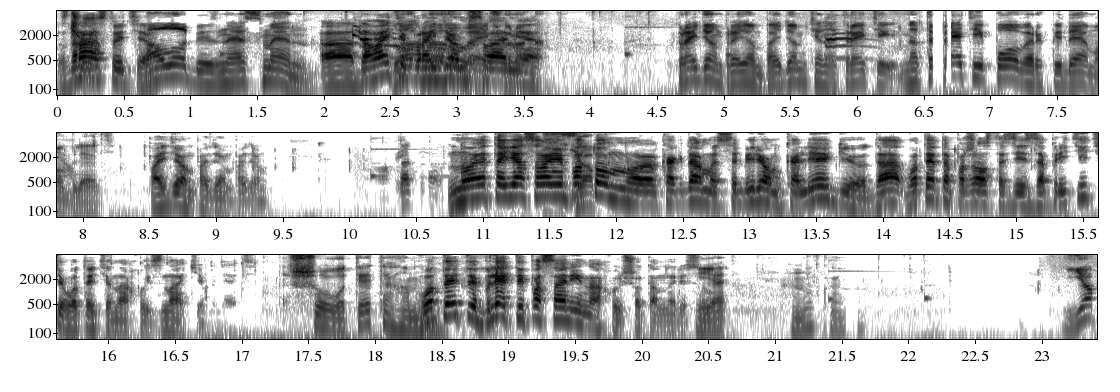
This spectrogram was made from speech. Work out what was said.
Здравствуйте. Алло, бизнесмен. А, давайте Доброго пройдем с вами. Пройдем, пройдем, пойдемте на третий, на третий поверх підемо, блядь. Пойдем, пойдем, пойдем. Но это я с вами потом, э, когда мы соберем коллегию, да, вот это, пожалуйста, здесь запретите, вот эти нахуй знаки, блядь. Что, вот это? Вот эти, блядь, ты посмотри нахуй, что там нарисовано. Я... Ну-ка. Ёп.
